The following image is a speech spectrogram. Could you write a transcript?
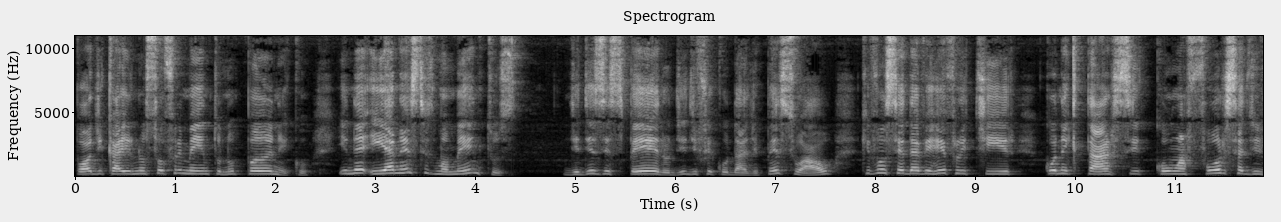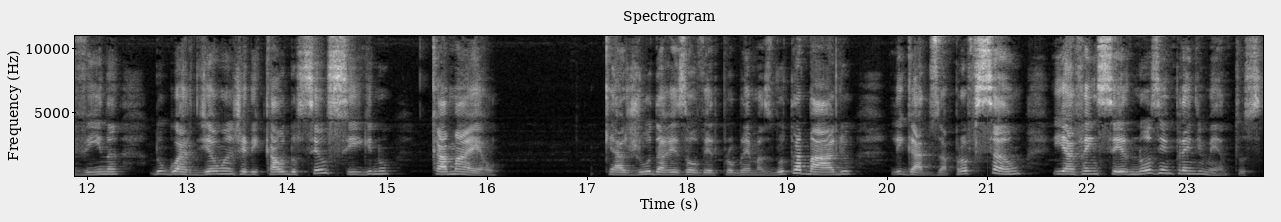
pode cair no sofrimento, no pânico, e, e é nestes momentos de desespero, de dificuldade pessoal, que você deve refletir, conectar-se com a força divina do guardião angelical do seu signo, Camael, que ajuda a resolver problemas do trabalho ligados à profissão e a vencer nos empreendimentos.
